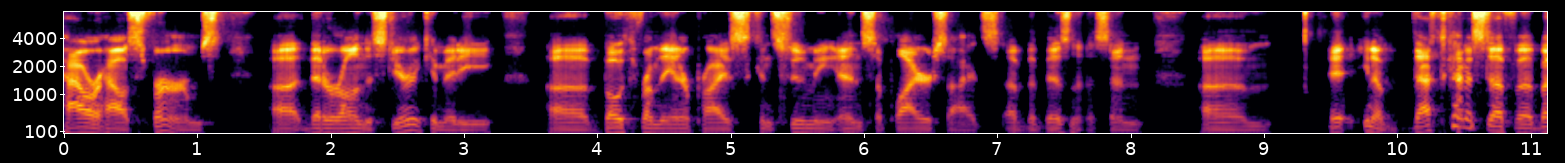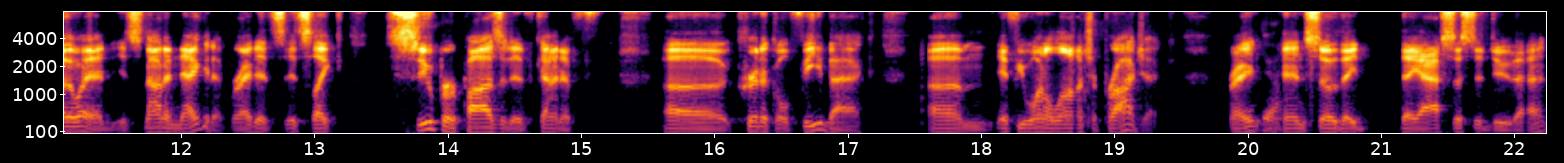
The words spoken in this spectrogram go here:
powerhouse firms uh, that are on the steering committee, uh, both from the enterprise consuming and supplier sides of the business, and um, it, you know that's kind of stuff. Uh, by the way, it's not a negative, right? It's it's like super positive kind of uh, critical feedback um, if you want to launch a project right yeah. and so they they asked us to do that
